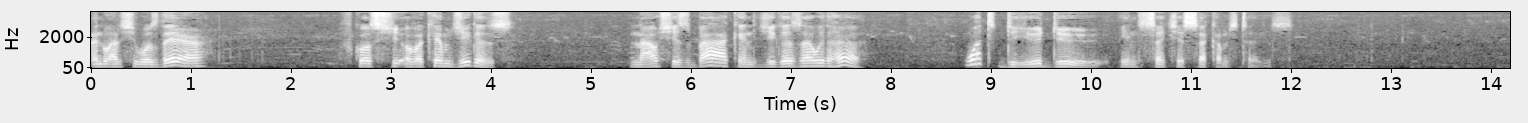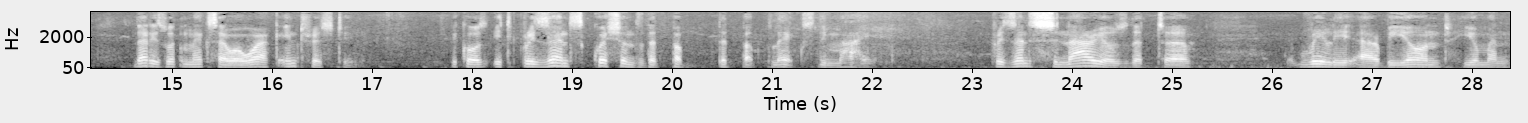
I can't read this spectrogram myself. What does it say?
And while she was there, of course, she overcame jiggers. Now she's back and jiggers are with her. What do you do in such a circumstance? That is what makes our work interesting because it presents questions that, that perplex the mind, presents scenarios that uh, really are beyond human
